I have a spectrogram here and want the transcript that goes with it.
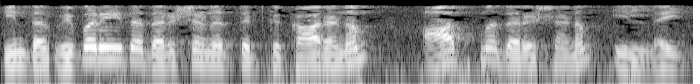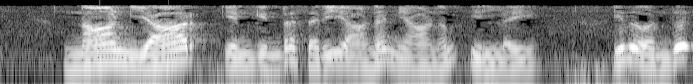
இந்த விபரீத தர்ஷனத்திற்கு காரணம் ஆத்ம தர்ஷனம் இல்லை. நான் யார் என்கின்ற சரியான ஞானம் இல்லை. இது வந்து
